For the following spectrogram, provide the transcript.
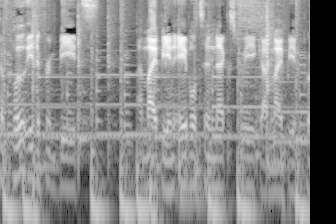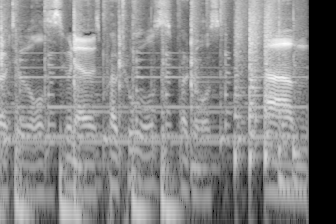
Completely different beats. I might be in Ableton next week. I might be in Pro Tools. Who knows? Pro Tools. Pro Tools. Um,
